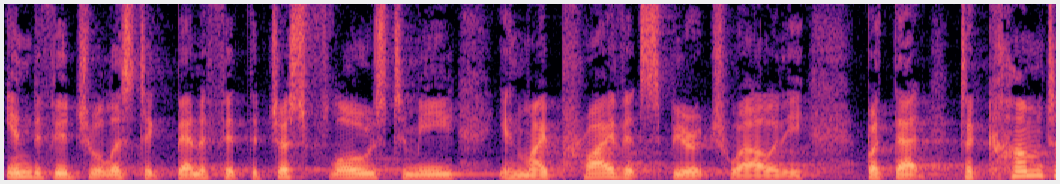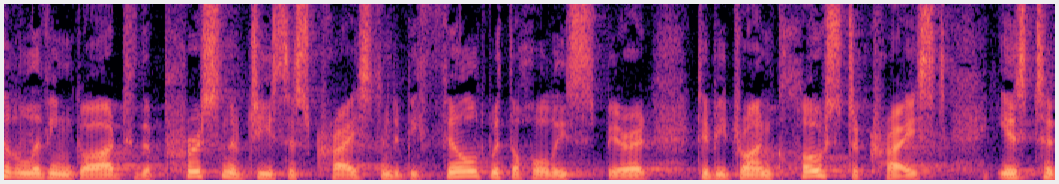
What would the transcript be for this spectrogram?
individualistic benefit that just flows to me in my private spirituality, but that to come to the living God through the person of Jesus Christ and to be filled with the Holy Spirit, to be drawn close to Christ, is to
